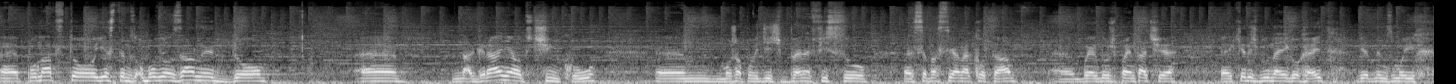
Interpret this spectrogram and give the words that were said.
E, Ponadto jestem zobowiązany do e, nagrania odcinku, e, można powiedzieć benefisu e, Sebastiana Kota, e, bo jak dobrze pamiętacie, e, kiedyś był na niego hejt w jednym z moich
